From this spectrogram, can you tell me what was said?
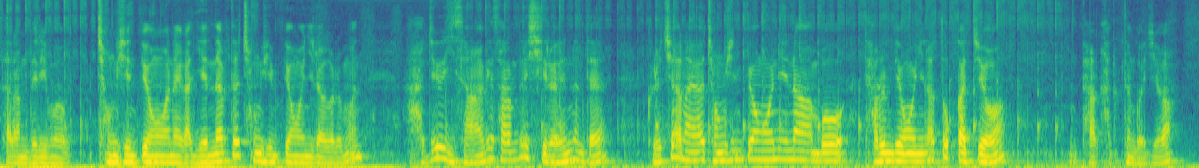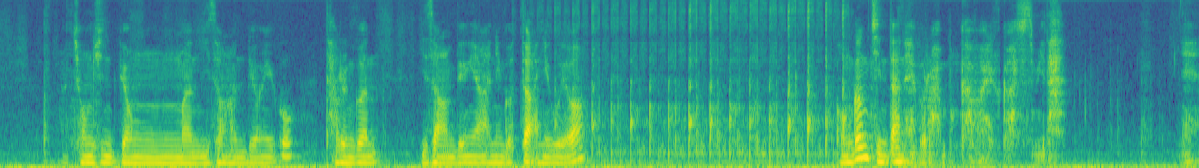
사람들이 뭐 정신병원에 가 옛날부터 정신병원이라 그러면 아주 이상하게 사람들이 싫어했는데 그렇지 않아요. 정신병원이나 뭐 다른 병원이나 똑같죠. 다 같은 거죠. 정신병만 이상한 병이고 다른 건 이상한 병이 아닌 것도 아니고요. 건강 진단 해보러 한번 가봐야 할 것 같습니다. 예.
